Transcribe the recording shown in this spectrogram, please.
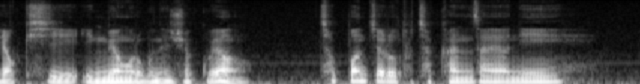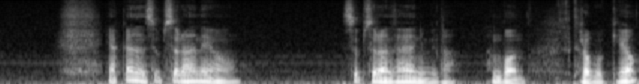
역시 익명으로 보내주셨고요. 첫 번째로 도착한 사연이 약간은 씁쓸하네요. 씁쓸한 사연입니다. 한번 들어볼게요.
